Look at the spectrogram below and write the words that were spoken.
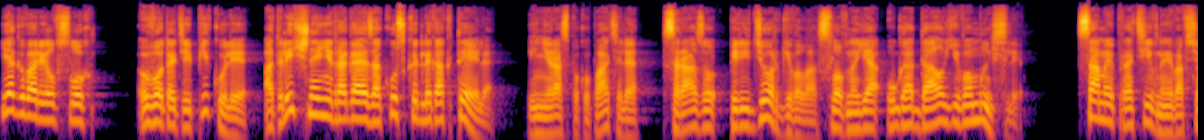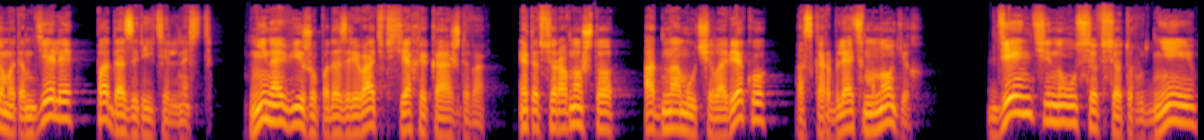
я говорил вслух, вот эти пикули – отличная и недорогая закуска для коктейля. И не раз покупателя сразу передергивало, словно я угадал его мысли. Самое противное во всем этом деле – подозрительность. Ненавижу подозревать всех и каждого. Это все равно, что одному человеку оскорблять многих. День тянулся все труднее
